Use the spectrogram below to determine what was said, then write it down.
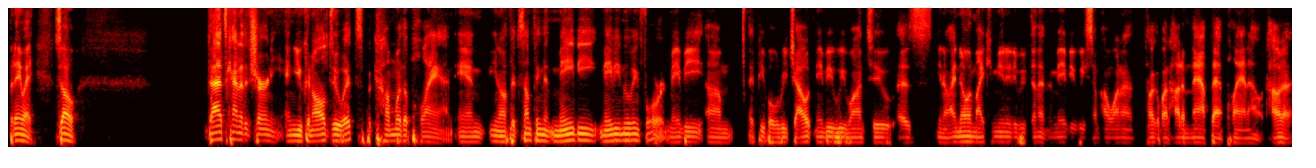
but anyway, so that's kind of the journey and you can all do it but come with a plan. And you know if it's something that maybe maybe moving forward maybe um if people reach out maybe we want to as you know i know in my community we've done that and maybe we somehow want to talk about how to map that plan out how to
